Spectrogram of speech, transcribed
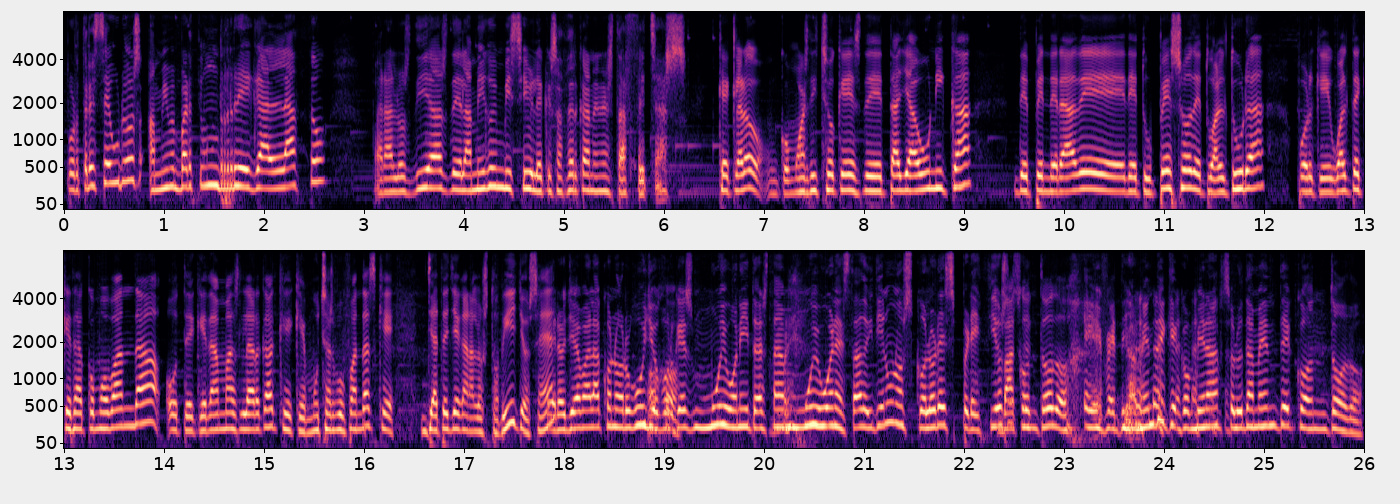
por 3 euros a mí me parece un regalazo para los días del amigo invisible que se acercan en estas fechas. Que claro, como has dicho que es de talla única, dependerá de, de tu peso, de tu altura, porque igual te queda como banda o te queda más larga que, que muchas bufandas que ya te llegan a los tobillos, ¿eh? Pero llévala con orgullo Ojo. porque es muy bonita, está en muy buen estado y tiene unos colores preciosos. Va con que- todo. Efectivamente, que combina absolutamente con todo.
